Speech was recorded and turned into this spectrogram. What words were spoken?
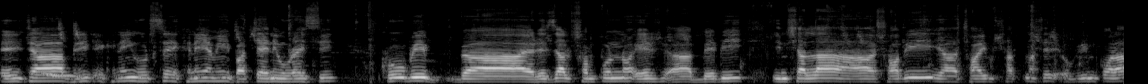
এইটা ব্রিড এখানেই উঠছে, এখানেই আমি বাচ্চা এনে উড়াইছি। খুবই রেজাল্ট সম্পন্ন। এর বেবি ইনশাল্লাহ সবই ছয়, সাত মাসের অগ্রিম করা।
